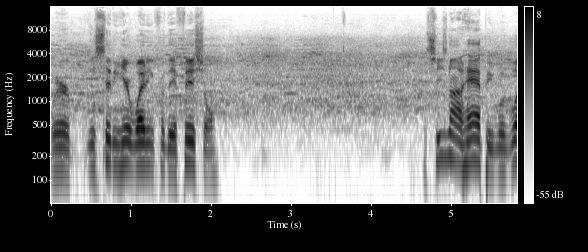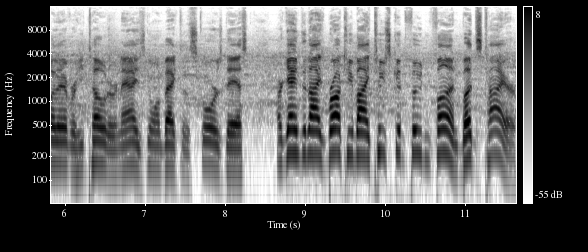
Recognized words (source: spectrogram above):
We're just sitting here waiting for the official. She's not happy with whatever he told her. Now he's going back to the scores desk. Our game tonight is brought to you by Toots Good Food and Fun, Bud's Tire,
